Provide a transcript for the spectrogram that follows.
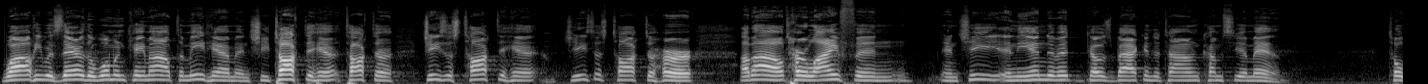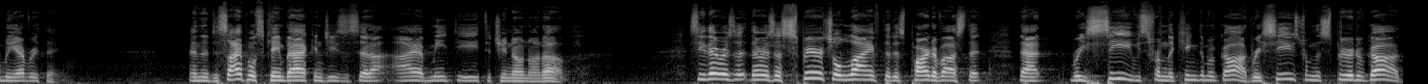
while he was there, the woman came out to meet him, and she talked to him, talked to Jesus, talked to him, Jesus talked to her about her life and and she, in the end of it, goes back into town, comes see a man. Told me everything. And the disciples came back, and Jesus said, I, I have meat to eat that you know not of. See, there is, a, there is a spiritual life that is part of us that, that receives from the kingdom of God, receives from the Spirit of God.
